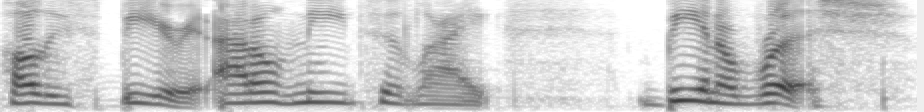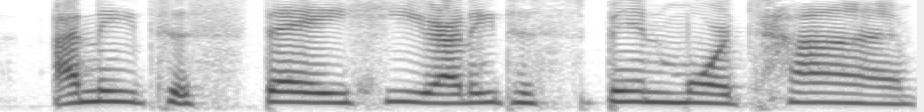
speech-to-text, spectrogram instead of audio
Holy Spirit. I don't need to like be in a rush. I need to stay here. I need to spend more time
